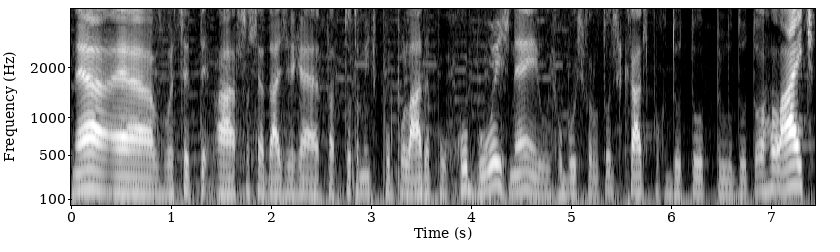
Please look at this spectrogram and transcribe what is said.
né? É, você te, a sociedade está totalmente populada por robôs, né? Os robôs foram todos criados por doutor, pelo Dr. Light,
